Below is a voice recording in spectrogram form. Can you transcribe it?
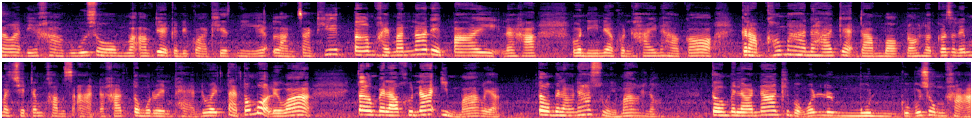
สวัสดีค่ะคุณผู้ชมมาอัปเดตกันดีกว่าเคสนี้ หลังจากที่เติมไขมันหน้าเด็กไปนะคะ วันนี้เนี่ยคนไข้นะคะก็กลับเข้ามานะคะ แกะดำบล็อกเนาะแล้วก็จะได้มาเช็ดทำความสะอาดนะคะ ตรงบริเวณแผลด้วย แต่ต้องบอกเลยว่า เติมไปแล้วคือหน้าอิ่มมากเลยอะเติมไปแล้วหน้าสวยมากเลยเนาะ เติมไปแล้วหน้าคือบอกว่าลมุนคุณผู้ชมค่ะ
